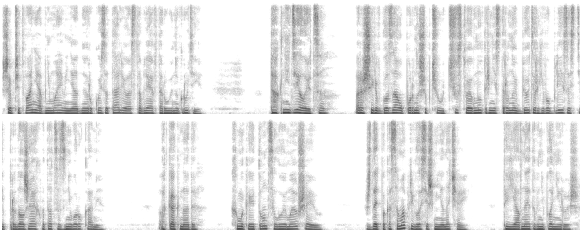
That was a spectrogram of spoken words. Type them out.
шепчет Ваня, обнимая меня одной рукой за талию, оставляя вторую на груди. «Так не делается», — расширив глаза, упорно шепчу, чувствуя внутренней стороной бедер его близости, продолжая хвататься за него руками. «А как надо?» — хмыкает он, целуя мою шею. «Ждать, пока сама пригласишь меня на чай? Ты явно этого не планируешь».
